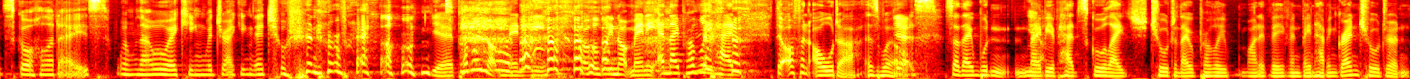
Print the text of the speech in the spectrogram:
in school holidays, when they were working, were dragging their children around. Yeah, probably not many. probably not many. And they probably had, they're often older as well. Yes. So they wouldn't maybe Yeah. have had school age children. They would probably might have even been having grandchildren.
